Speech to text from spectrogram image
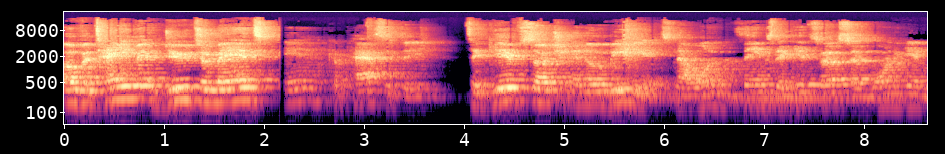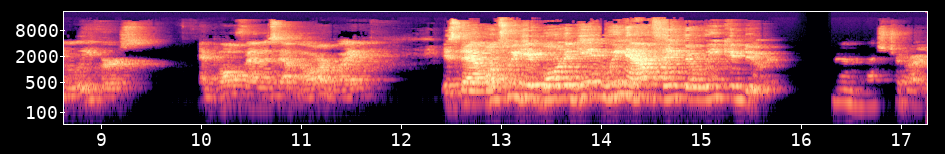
of attainment due to man's incapacity to give such an obedience. Now, one of the things that gets us as born again believers, and Paul found this out the hard way, is that once we get born again, we now think that we can do it. Mm, that's true. Right.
